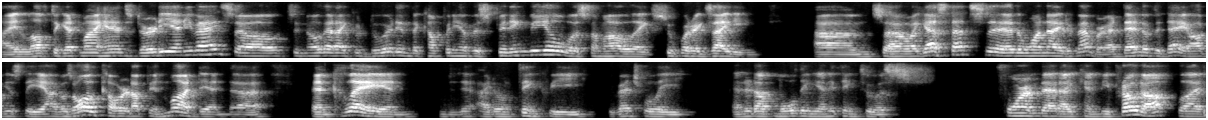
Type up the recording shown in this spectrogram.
I love to get my hands dirty anyway. So to know that I could do it in the company of a spinning wheel was somehow like super exciting. Um, so I guess that's uh, the one I remember. At the end of the day, obviously, I was all covered up in mud and uh, and clay, and I don't think we eventually ended up molding anything to a form that I can be proud of. But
